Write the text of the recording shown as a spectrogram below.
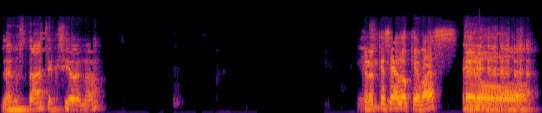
la gustada sección, ¿no? Creo que sea lo que vas, pero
